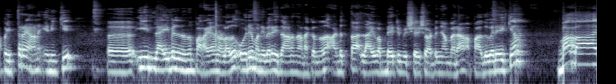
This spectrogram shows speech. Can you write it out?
അപ്പോൾ ഇത്രയാണ് എനിക്ക് ഈ ലൈവിൽ നിന്ന് പറയാനുള്ളത്. ഒരു മണിവരെ ഇതാണ് നടക്കുന്നത്. അടുത്ത ലൈവ് അപ്ഡേറ്റും വിശേഷമായിട്ട് ഞാൻ വരാം. അപ്പൊ അതുവരേക്കും ബൈ ബൈ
